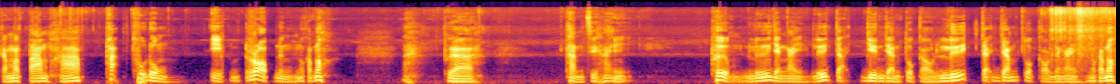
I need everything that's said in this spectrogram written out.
ก็มาตามหาพระธุดงอีกรอบหนึ่งนะครับเนาะเพื่อ ท่านสิให้เพิ่มหรือยังไง หรือจะยืนยันตัวเก่า หรือจะย้ำตัวเก่ายังไงนะครับเนาะ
